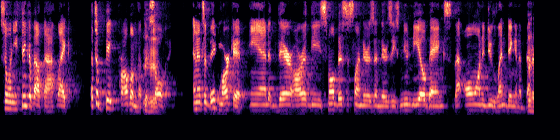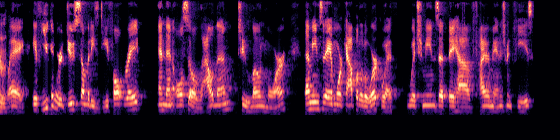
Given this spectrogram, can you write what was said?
so when you think about that, like that's a big problem that they're mm-hmm. solving. And it's a big market. And there are these small business lenders and there's these new neo banks that all want to do lending in a better mm-hmm. way. If you can reduce somebody's default rate and then also allow them to loan more, that means they have more capital to work with, which means that they have higher management fees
